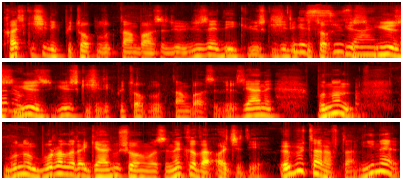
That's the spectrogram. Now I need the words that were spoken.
kaç kişilik bir topluluktan bahsediyoruz? 150-200 kişilik Yüz, bir topluluk. yüz 100, yani, 100, tabii. 100, 100 kişilik bir topluluktan bahsediyoruz. Yani bunun bunun buralara gelmiş olması ne kadar acı diye. Öbür taraftan yine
